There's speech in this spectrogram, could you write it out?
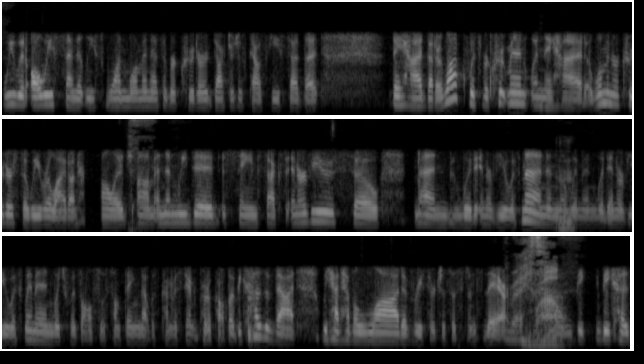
We would always send at least one woman as a recruiter. Dr. Jozkowski said that they had better luck with recruitment when they had a woman recruiter, so we relied on her knowledge. Um, and then we did same sex interviews, so men would interview with men and Mm-hmm. the women would interview with women, which was also something that was kind of a standard protocol. But because of that, we had to have a lot of research assistants there. Right. Wow. Um, be- because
